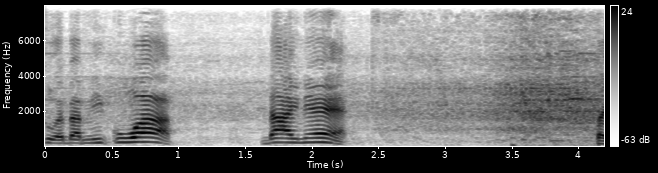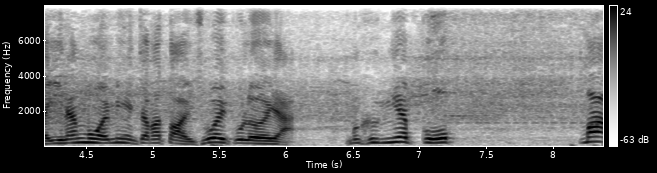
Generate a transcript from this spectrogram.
สวยๆ แบบนี้กูว่า ได้แน่ แต่อีนักมวยไม่เห็นจะมาต่อยช่วยกูเลยอะ มันคือเงียบกรุ๊ป มา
